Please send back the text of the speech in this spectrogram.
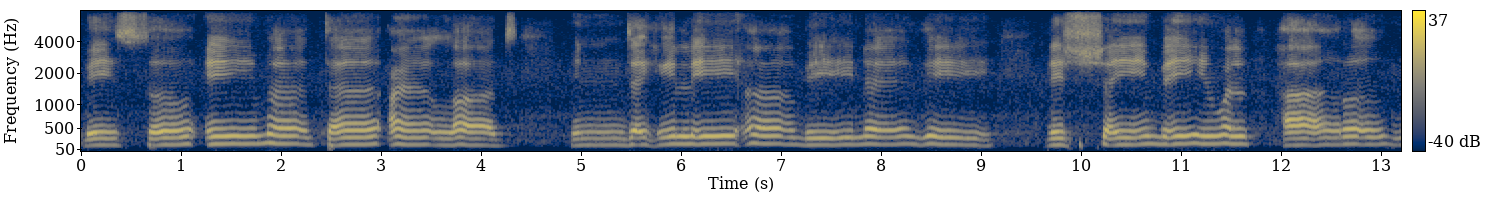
بالسوء متعلت من جهلها بنذير الشيب والحرم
